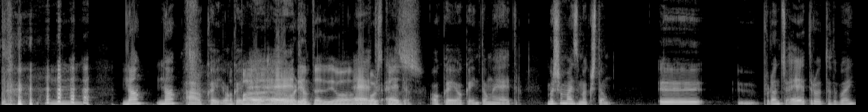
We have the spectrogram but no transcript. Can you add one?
Hum, não? Não? Ah, ok, ok. Opa, é, é orienta, eu É aposto que hétero, eles. Ok, ok, então é hétero. Mas só mais uma questão. Eh, pronto, é hétero, tudo bem.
